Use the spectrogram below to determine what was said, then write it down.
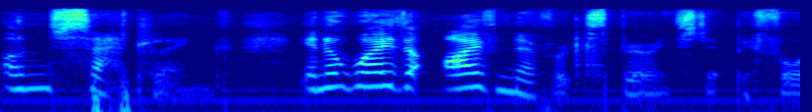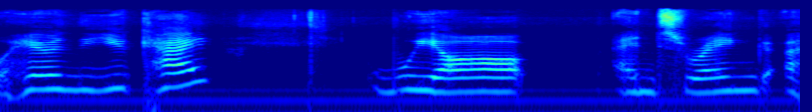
unsettling, in a way that I've never experienced it before. Here in the UK, we are entering, a,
